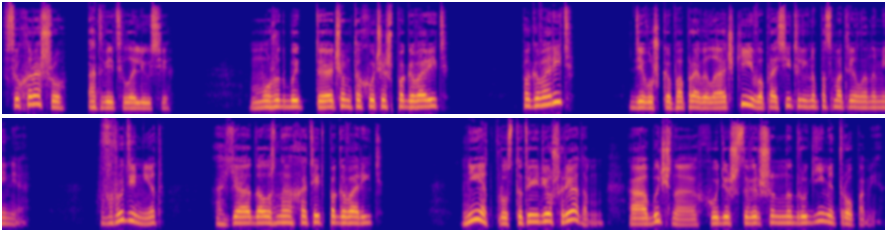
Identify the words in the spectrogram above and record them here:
все хорошо», — ответила Люси. «Может быть, ты о чем-то хочешь поговорить?» «Поговорить? Девушка поправила очки и вопросительно посмотрела на меня. «Вроде нет. А я должна хотеть поговорить». «Нет, просто ты идешь рядом, а обычно ходишь совершенно другими тропами».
